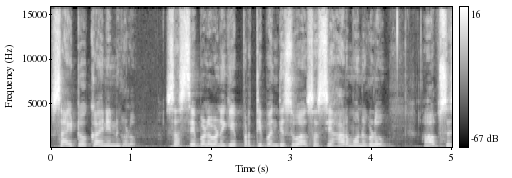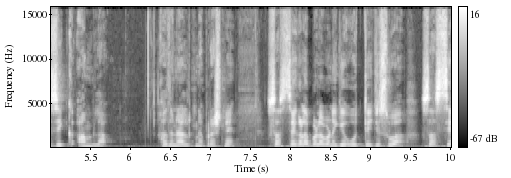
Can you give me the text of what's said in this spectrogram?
ಸೈಟೋಕೈನಿನ್ಗಳು. ಸಸ್ಯ ಬೆಳವಣಿಗೆ ಪ್ರತಿಬಂಧಿಸುವ ಸಸ್ಯ ಹಾರ್ಮೋನುಗಳು ಆಪ್ಸೆಸಿಕ್ ಆಮ್ಲ. ಹದಿನಾಲ್ಕನೇ ಪ್ರಶ್ನೆ. ಸಸ್ಯಗಳ ಬೆಳವಣಿಗೆ ಉತ್ತೇಜಿಸುವ ಸಸ್ಯ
